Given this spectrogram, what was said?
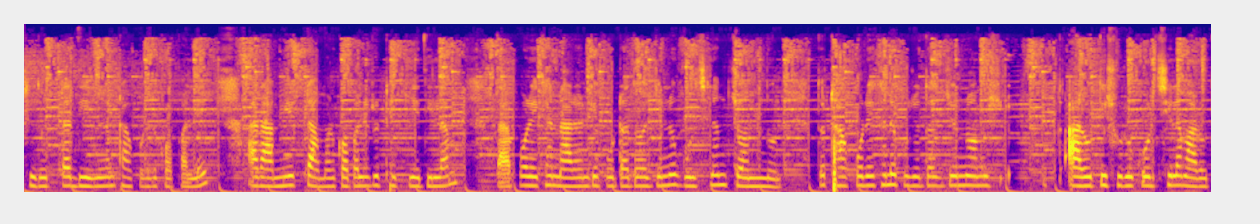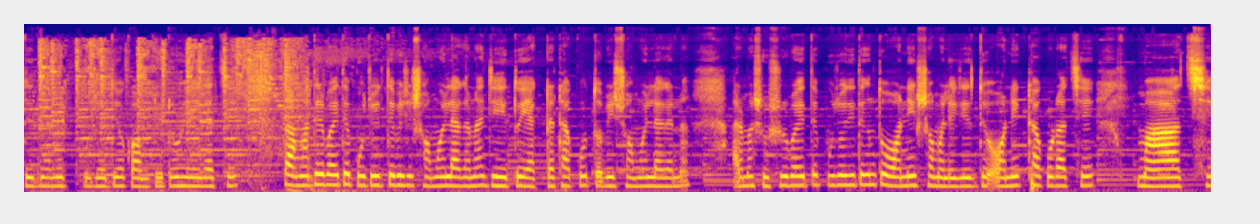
সিঁদুরটা দিয়ে দিলাম ঠাকুরের কপালে। আর আমি একটু আমার কপালে একটু ঠেকিয়ে দিলাম। তারপর এখানে নারায়ণকে ফোঁটা দেওয়ার জন্য গুলছিলাম চন্দন। তো ঠাকুর এখানে পুজো দেওয়ার জন্য আমি আরতি শুরু করছিলাম। আরতি দিয়ে আমি পুজো দিয়েও কমপ্লিটও হয়ে গেছে। তো আমাদের বাড়িতে পুজো দিতে বেশি সময় লাগে না। যেহেতু একটা ঠাকুর, তো বেশি সময় লাগে না। আর আমার শ্বশুর বাড়িতে পুজো দিতে কিন্তু অনেক সময় লাগে। যেহেতু অনেক ঠাকুর আছে, মা আছে,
